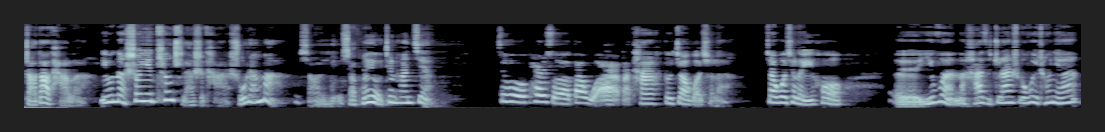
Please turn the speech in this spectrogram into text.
找到他了，因为那声音听起来是他熟人嘛，小小朋友经常见。最后派出所把我把他都叫过去了，叫过去了以后。呃，一问，那孩子居然是个未成年，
